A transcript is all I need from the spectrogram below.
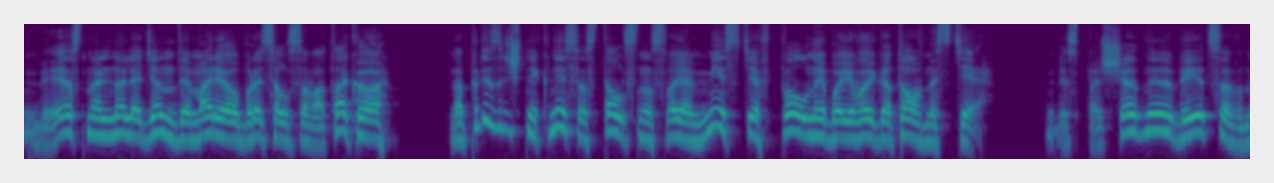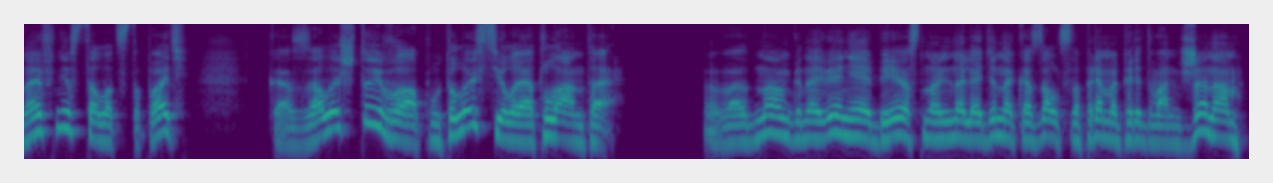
БС-001 Демарио бросился в атаку, но призрачный князь остался на своем месте в полной боевой готовности. Беспощадный убийца вновь не стал отступать. Казалось, что его опутала силой Атланта. В одно мгновение BS-001 оказался прямо перед Ван Дженом.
